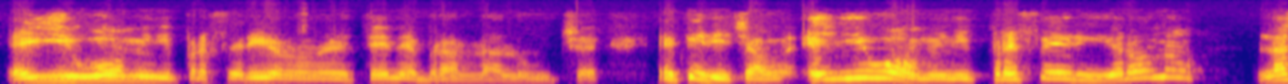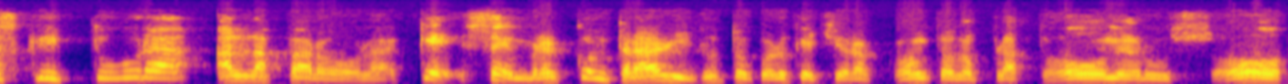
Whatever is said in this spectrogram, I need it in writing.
e gli uomini preferirono le tenebre alla luce. E qui diciamo, e gli uomini preferirono la scrittura alla parola, che sembra il contrario di tutto quello che ci raccontano Platone, Rousseau,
